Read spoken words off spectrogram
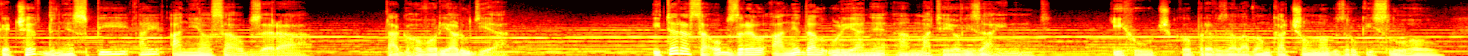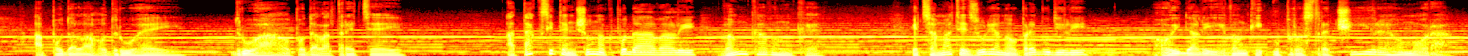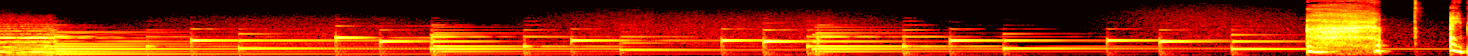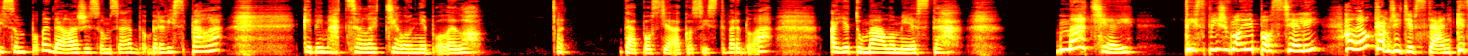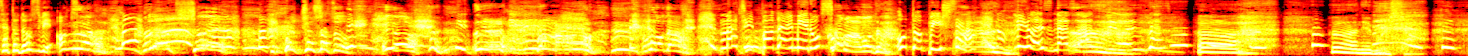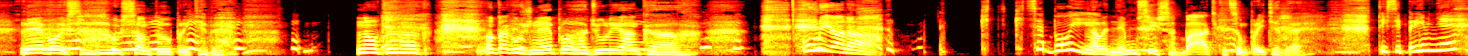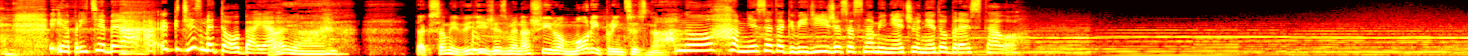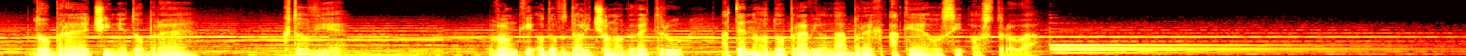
Keď čert nespí, aj aniel sa obzerá. Tak hovoria ľudia. I teraz sa obzrel a nedal Uliane a Matejovi zahynúť. Tichúčko prevzala vonka člnok z ruky sluhov a podala ho druhej, druhá ho podala tretej, a tak si ten člnok podávali vonka vonke. Keď sa Matej s Ulianou prebudili, hojdali ich vonky uprostred číreho mora. By som povedala, že som sa dobre vyspala, keby ma celé telo nebolelo. Tá postel ako si stvrdla a je tu málo miesta. Matej, ty spíš v mojej posteli? Ale okamžite vstaň, keď sa to dozvie od... Čo je? Čo sa tu? Jo. Voda! Matej, podaj mi ruku! Samá voda! Utopíš sa! No, vylez nazad, vylez nazad. Ah, neboj sa. Neboj sa, už som tu pri tebe. No tak, no tak už nepláč, Julianka. Uliana! Keď, keď sa bojím. Ale nemusíš sa báť, keď som pri tebe. Ty si pri mne, ja pri tebe a, a kde sme to obaja? Aj, aj. Tak sa mi vidí, že sme na šírom mori, princezná. No a mne sa tak vidí, že sa s nami niečo nedobré stalo. Dobré či nedobré, kto vie? Vlnky odovzdali člnok vetru a ten ho dopravil na breh akéhosi ostrova.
